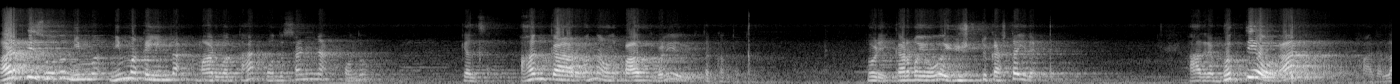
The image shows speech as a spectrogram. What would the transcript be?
ಅರ್ಪಿಸುವುದು ನಿಮ್ಮ ನಿಮ್ಮ ಕೈಯಿಂದ ಮಾಡುವಂತಹ ಒಂದು ಸಣ್ಣ ಒಂದು ಕೆಲಸ. ಅಹಂಕಾರವನ್ನು ಅವನ ಪಾದದ ಬಳಿ ಇರ್ತಕ್ಕಂಥದ್ದು. ನೋಡಿ, ಕರ್ಮಯೋಗ ಇಷ್ಟು ಕಷ್ಟ ಇದೆ. ಆದರೆ ಭಕ್ತಿಯೋಗ ಹಾಗಲ್ಲ.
